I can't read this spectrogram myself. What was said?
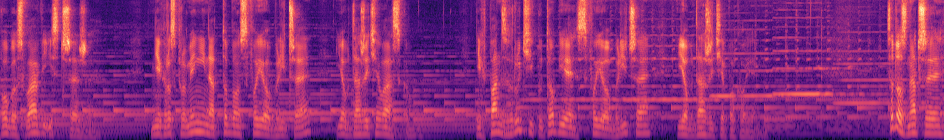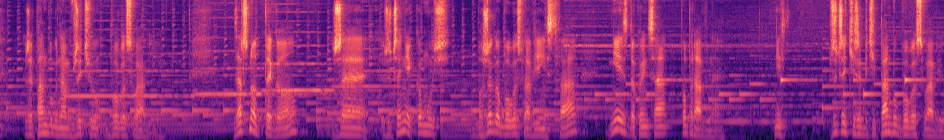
błogosławi i strzeże. Niech rozpromieni nad Tobą swoje oblicze i obdarzy Cię łaską. Niech Pan zwróci ku Tobie swoje oblicze i obdarzy Cię pokojem. Co to znaczy, że Pan Bóg nam w życiu błogosławi? Zacznę od tego, że życzenie komuś Bożego błogosławieństwa nie jest do końca poprawne. Niech życzę Ci, żeby Ci Pan Bóg błogosławił.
